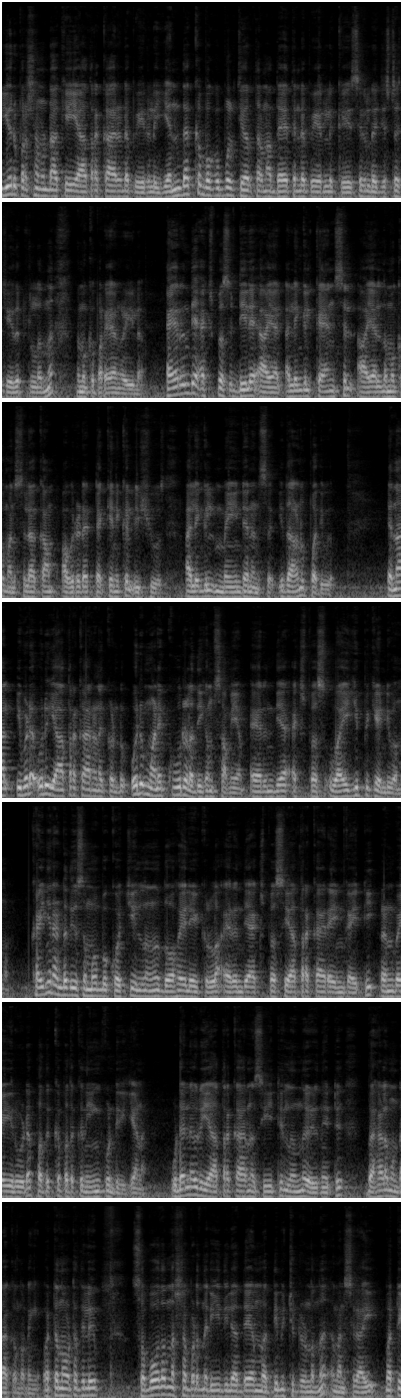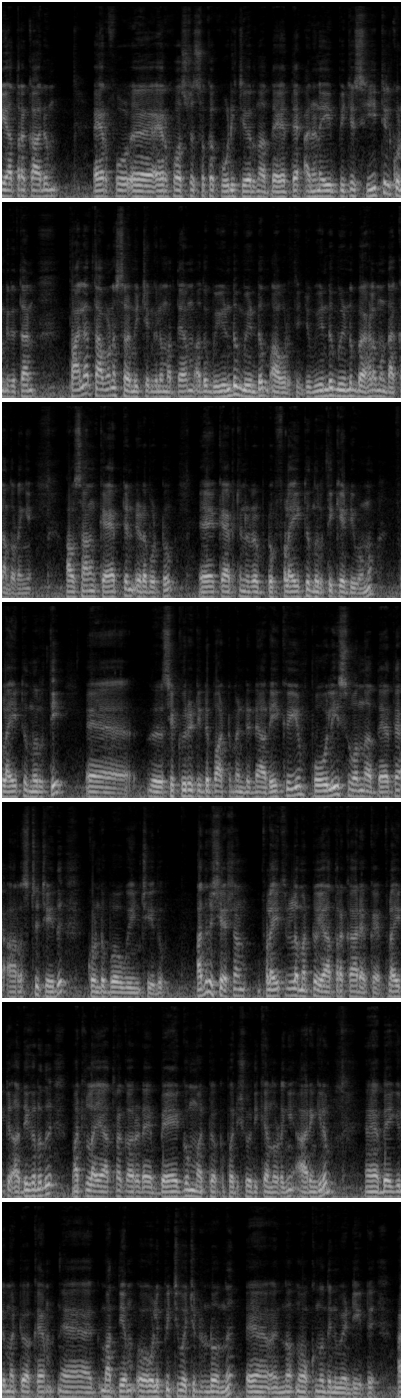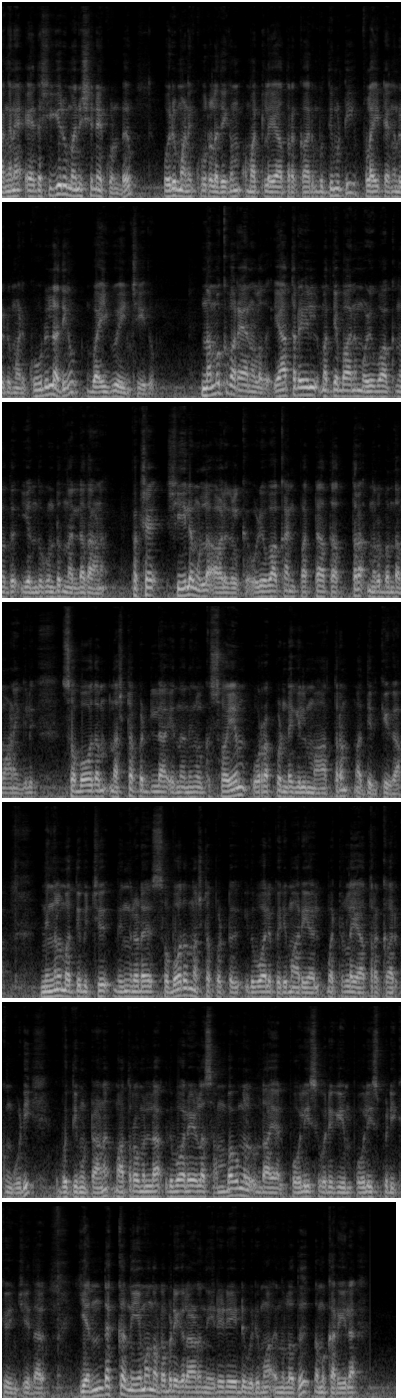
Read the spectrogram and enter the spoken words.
ഈ ഒരു പ്രശ്നമുണ്ടാക്കിയ യാത്രക്കാരുടെ പേരിൽ എന്തൊക്കെ വകുപ്പുകൾ ചേർത്താണ് അദ്ദേഹത്തിന്റെ പേരിൽ കേസുകൾ രജിസ്റ്റർ ചെയ്തിട്ടുള്ളതെന്ന് നമുക്ക് പറയാൻ കഴിയില്ല. എയർ ഇന്ത്യ എക്സ്പ്രസ് ഡിലേ ആയാൽ അല്ലെങ്കിൽ ക്യാൻസൽ ആയാൽ നമുക്ക് മനസ്സിലാക്കാം അവരുടെ ടെക്നിക്കൽ ഇഷ്യൂസ് അല്ലെങ്കിൽ മെയിന്റനൻസ് ഇതാണ് പതിവ്. എന്നാൽ ഇവിടെ ഒരു യാത്രക്കാരനെ കണ്ടു. ഒരു മണിക്കൂറിലധികം സമയം എയർ ഇന്ത്യ എക്സ്പ്രസ് വൈകിപ്പിക്കേണ്ടി വന്നു. കഴിഞ്ഞ രണ്ട് ദിവസം മുമ്പ് കൊച്ചിയിൽ നിന്ന് ദോഹയിലേക്കുള്ള എയർ ഇന്ത്യ എക്സ്പ്രസ് യാത്രക്കാരെയും കയറ്റി റൺവേയിലൂടെ പതുക്കെ പതുക്കെ നീങ്ങിക്കൊണ്ടിരിക്കുകയാണ്. ഉടനെ ഒരു യാത്രക്കാരന് സീറ്റിൽ നിന്ന് എഴുന്നേറ്റ് ബഹളമുണ്ടാക്കാൻ തുടങ്ങി. ഒറ്റനോട്ടത്തിൽ സ്വബോധം നഷ്ടപ്പെടുന്ന രീതിയിൽ അദ്ദേഹം മദ്യപിച്ചിട്ടുണ്ടെന്ന് മനസ്സിലായി. മറ്റു യാത്രക്കാരും എയർഫോ എയർ ഹോസ്റ്റസ് ഒക്കെ കൂടി ചേർന്ന് അദ്ദേഹത്തെ അനുനയിപ്പിച്ച് സീറ്റിൽ കൊണ്ടിരുത്താൻ പല തവണ ശ്രമിച്ചെങ്കിലും അദ്ദേഹം അത് വീണ്ടും വീണ്ടും ആവർത്തിച്ചു. വീണ്ടും വീണ്ടും ബഹളം ഉണ്ടാക്കാൻ തുടങ്ങി. അവസാനം ക്യാപ്റ്റൻ ഇടപെട്ടു. ക്യാപ്റ്റൻ ഇടപെട്ടു. ഫ്ലൈറ്റ് നിർത്തിക്കേണ്ടി വന്നു. ഫ്ലൈറ്റ് നിർത്തി സെക്യൂരിറ്റി ഡിപ്പാർട്ട്മെന്റിനെ അറിയിക്കുകയും പോലീസ് വന്ന് അദ്ദേഹത്തെ അറസ്റ്റ് ചെയ്ത് കൊണ്ടുപോവുകയും ചെയ്തു. അതിനുശേഷം ഫ്ലൈറ്റിലുള്ള മറ്റു യാത്രക്കാരൊക്കെ ഫ്ലൈറ്റ് അധികൃതർ മറ്റുള്ള യാത്രക്കാരുടെ ബാഗും മറ്റുമൊക്കെ പരിശോധിക്കാൻ തുടങ്ങി. ആരെങ്കിലും ബാഗിലും മറ്റുമൊക്കെ മദ്യം ഒളിപ്പിച്ചു വെച്ചിട്ടുണ്ടോ എന്ന് നോക്കുന്നതിന് വേണ്ടിയിട്ട്. അങ്ങനെ ഏകദേശം ഒരു മനുഷ്യനെ കൊണ്ട് ഒരു മണിക്കൂറിലധികം മറ്റുള്ള യാത്രക്കാരും ബുദ്ധിമുട്ടി. ഫ്ലൈറ്റ് അങ്ങനെ ഒരു മണിക്കൂറിലധികം വൈകുകയും ചെയ്തു. നമുക്ക് പറയാനുള്ളത് യാത്രയിൽ മദ്യപാനം ഒഴിവാക്കുന്നത് എന്തുകൊണ്ടും നല്ലതാണ്. പക്ഷേ ശീലമുള്ള ആളുകൾക്ക് ഒഴിവാക്കാൻ പറ്റാത്ത അത്ര നിർബന്ധമാണെങ്കിൽ സ്വബോധം നഷ്ടപ്പെട്ടില്ല എന്ന് നിങ്ങൾക്ക് സ്വയം ഉറപ്പുണ്ടെങ്കിൽ മാത്രം മദ്യപിക്കുക. നിങ്ങൾ മദ്യപിച്ച് നിങ്ങളുടെ സ്വബോധം നഷ്ടപ്പെട്ട് ഇതുപോലെ പെരുമാറിയാൽ മറ്റുള്ള യാത്രക്കാർക്കും കൂടി ബുദ്ധിമുട്ടാണ്. മാത്രവുമല്ല ഇതുപോലെയുള്ള സംഭവങ്ങൾ ഉണ്ടായാൽ പോലീസ് വരികയും പോലീസ് പിടിക്കുകയും ചെയ്താൽ എന്തൊക്കെ നിയമ നടപടികളാണ് നേരിടേണ്ടി വരുമോ എന്നുള്ളത് നമുക്കറിയില്ല.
